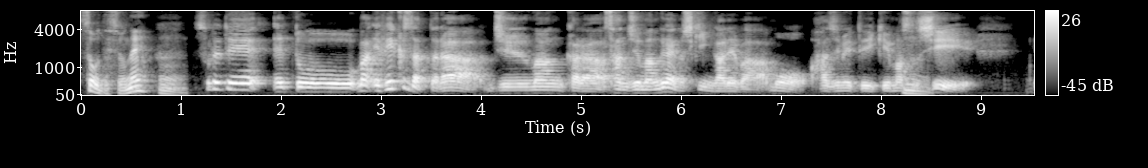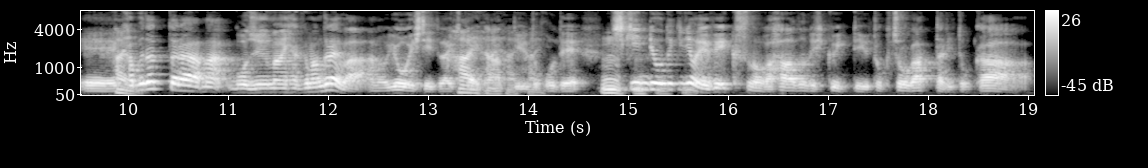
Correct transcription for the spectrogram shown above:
そうですよね。うん。それで、えっと、まあ、FX だったら、10万から30万ぐらいの資金があれば、もう始めていけますし、えーはい株だったら、まあ、50万、100万ぐらいは、あの、用意していただきたいなっていうところでうん、資金量的には FX の方がハードル低いっていう特徴があったりとか、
